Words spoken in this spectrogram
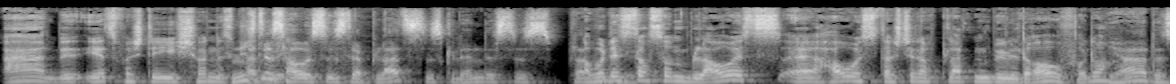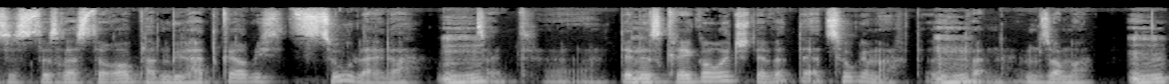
Ah, d- jetzt verstehe ich schon. Das Nicht das. Haus, das ist der Platz, das Gelände ist das Plattenbühl. Aber das ist doch so ein blaues äh, Haus, da steht auch Plattenbühl drauf, oder? Ja, das ist das Restaurant. Plattenbühl hat, glaube ich, zu, leider. Mhm. Seit äh, Dennis Gregoritsch, der wird, der hat zugemacht irgendwann im Sommer. Mhm.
